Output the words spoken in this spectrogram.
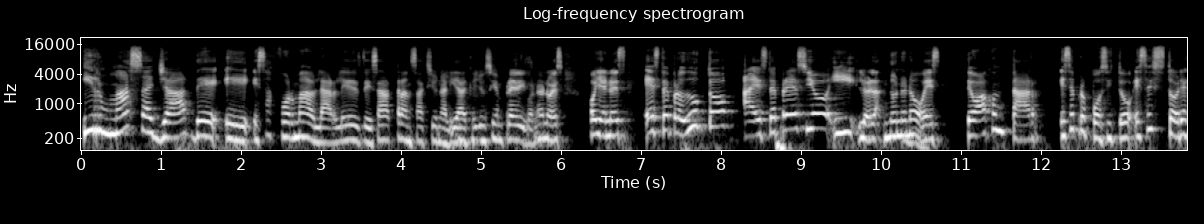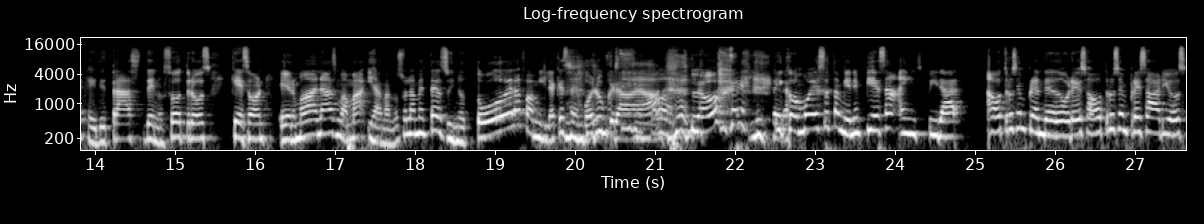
ir más allá de eh, esa forma de hablarle desde esa transaccionalidad que yo siempre digo, no, no es, oye, no es este producto a este precio y no, no, no, es, te voy a contar ese propósito, esa historia que hay detrás de nosotros, que son hermanas, mamá, y además no solamente eso, sino toda la familia que está involucrada, ¿no? y cómo eso también empieza a inspirar a otros emprendedores, a otros empresarios,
